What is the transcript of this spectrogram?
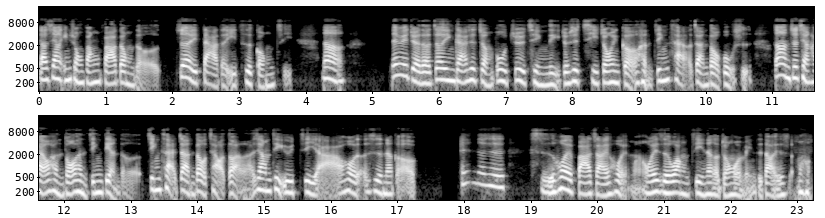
要向英雄方发动的最大的一次攻击。那因为觉得这应该是整部剧情里就是其中一个很精彩的战斗故事。当然之前还有很多很经典的精彩战斗桥段啊，像体育季啊，或者是那个，哎，那是死会八斋会嘛？我一直忘记那个中文名字到底是什么。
